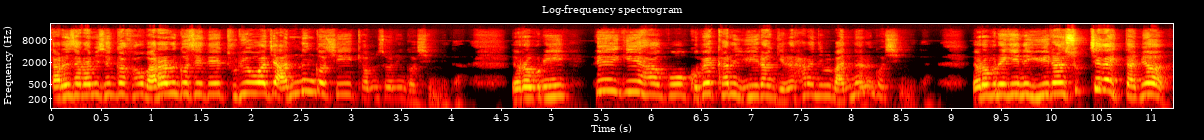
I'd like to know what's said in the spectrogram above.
다른 사람이 생각하고 말하는 것에 대해 두려워하지 않는 것이 겸손인 것입니다. 여러분이 회개하고 고백하는 유일한 길은 하나님을 만나는 것입니다. 여러분에게 있는 유일한 숙제가 있다면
